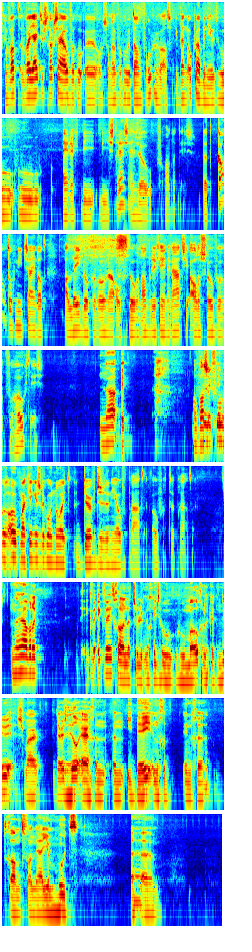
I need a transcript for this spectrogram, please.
En wat, wat jij toen straks zei over, eh, Orson, over hoe het dan vroeger was. Ik ben ook wel benieuwd hoe, hoe erg die, die stress en zo veranderd is. Dat kan toch niet zijn dat alleen door corona of door een andere generatie alles zo ver- verhoogd is? Nou, ik... Of was het in- vroeger ook, maar gingen ze er gewoon nooit, durfden ze er niet over, praten, over te praten? Nou ja, wat ik... Ik, ik weet gewoon natuurlijk nog niet hoe, hoe mogelijk het nu is. Maar er is heel erg een, een idee ingedramd van... Ja, je moet... ehm,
